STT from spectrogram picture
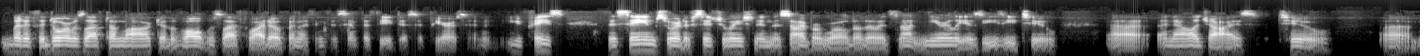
but if the door was left unlocked or the vault was left wide open, I think the sympathy disappears. And you face the same sort of situation in the cyber world, although it's not nearly as easy to uh, analogize to um,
